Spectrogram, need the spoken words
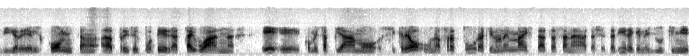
dire, il Kuomintang ha preso il potere a Taiwan e eh, come sappiamo si creò una frattura che non è mai stata sanata. C'è da dire che negli ultimi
